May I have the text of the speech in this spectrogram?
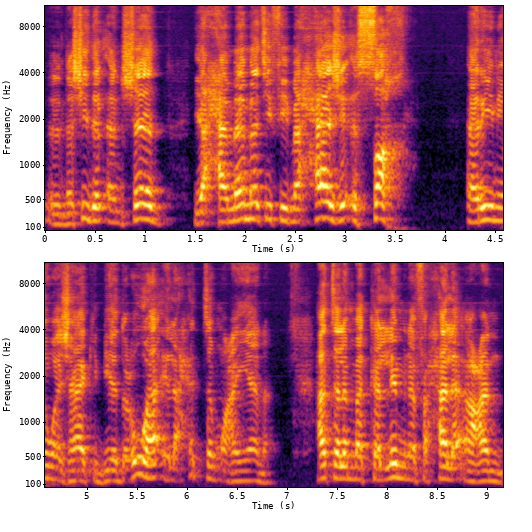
نشيد الأنشاد يا حمامتي في محاجئ الصخر. أريني وجهك بيدعوها إلى حتة معينة. حتى لما اتكلمنا في حلقه عن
